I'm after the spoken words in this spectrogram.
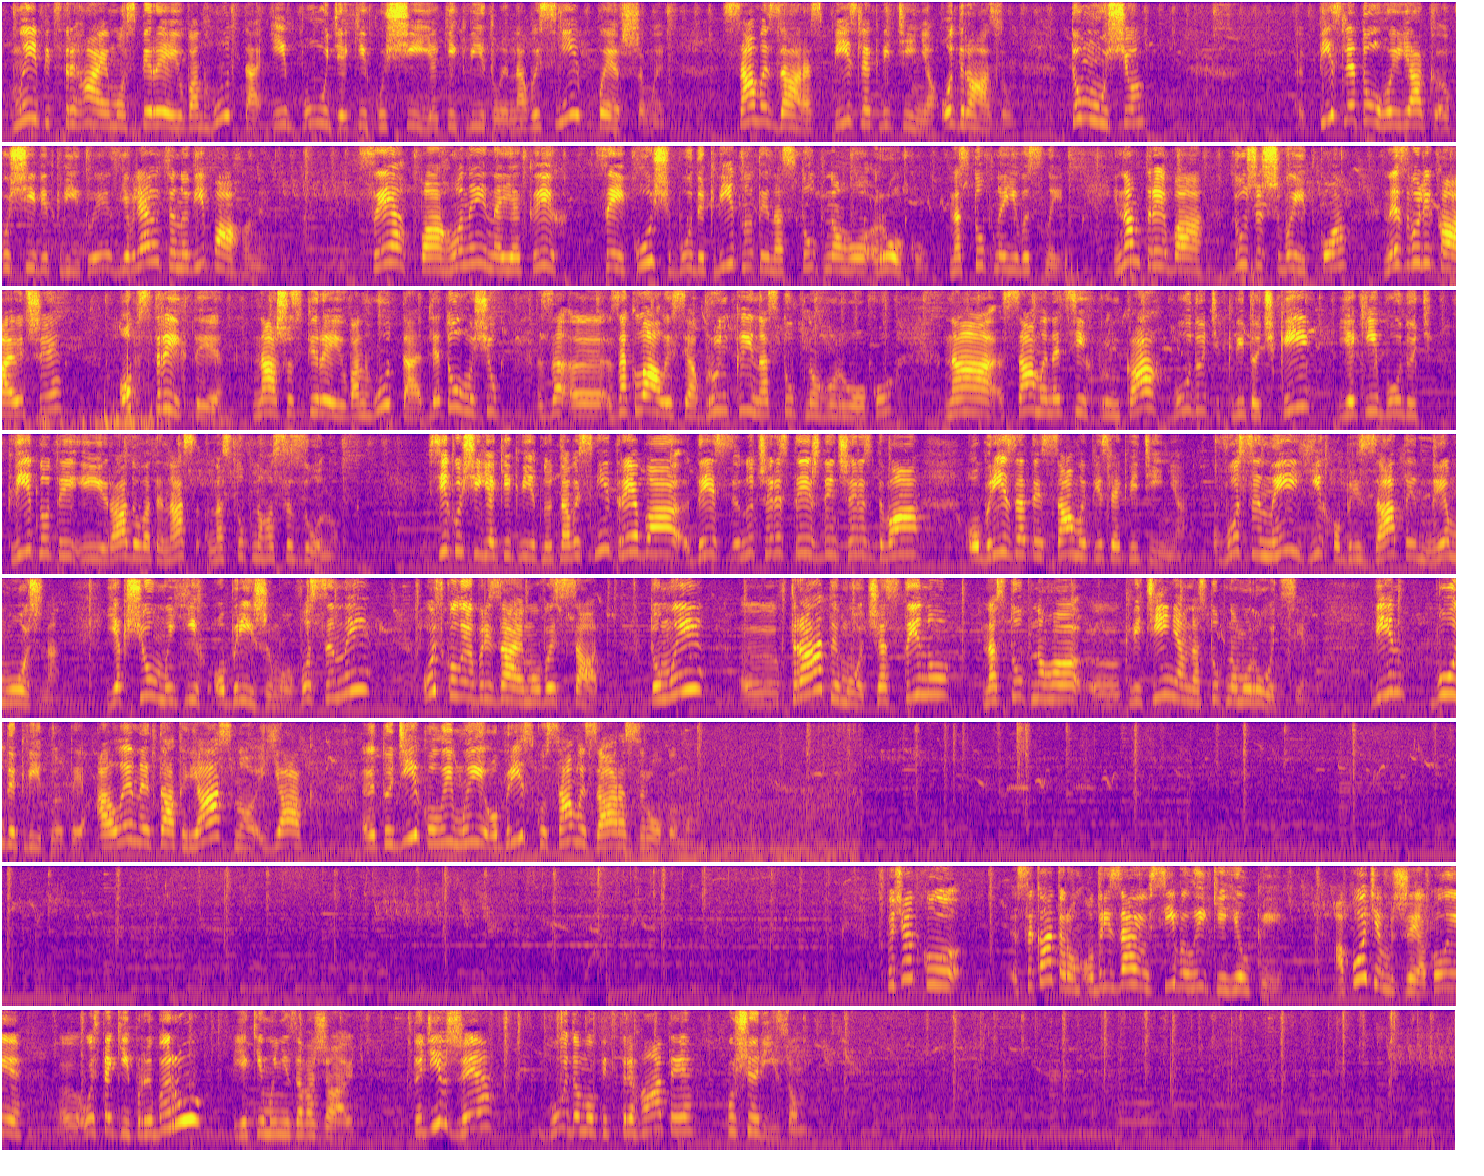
ми підстригаємо спірею вангутта і будь-які кущі, які квітли навесні першими, саме зараз, після квітіння, одразу. Тому що після того, як кущі відквітли, з'являються нові пагони. Це пагони, на яких цей кущ буде квітнути наступного року, наступної весни. І нам треба дуже швидко, не зволікаючи, обстригти нашу спірею вангута для того, щоб е, заклалися бруньки наступного року. На саме на цих бруньках будуть квіточки, які будуть квітнути і радувати нас наступного сезону. Всі кущі, які квітнуть навесні, треба десь ну, через тиждень, через два обрізати саме після квітіння. Восени їх обрізати не можна. Якщо ми їх обріжемо восени, ось коли обрізаємо весь сад, то ми е, втратимо частину наступного е, квітіння в наступному році. Він буде квітнути, але не так рясно, як е, тоді, коли ми обрізку саме зараз зробимо. Спочатку секатором обрізаю всі великі гілки, а потім, вже, коли е, ось такі приберу, які мені заважають, тоді вже будемо підстригати кущорізом.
